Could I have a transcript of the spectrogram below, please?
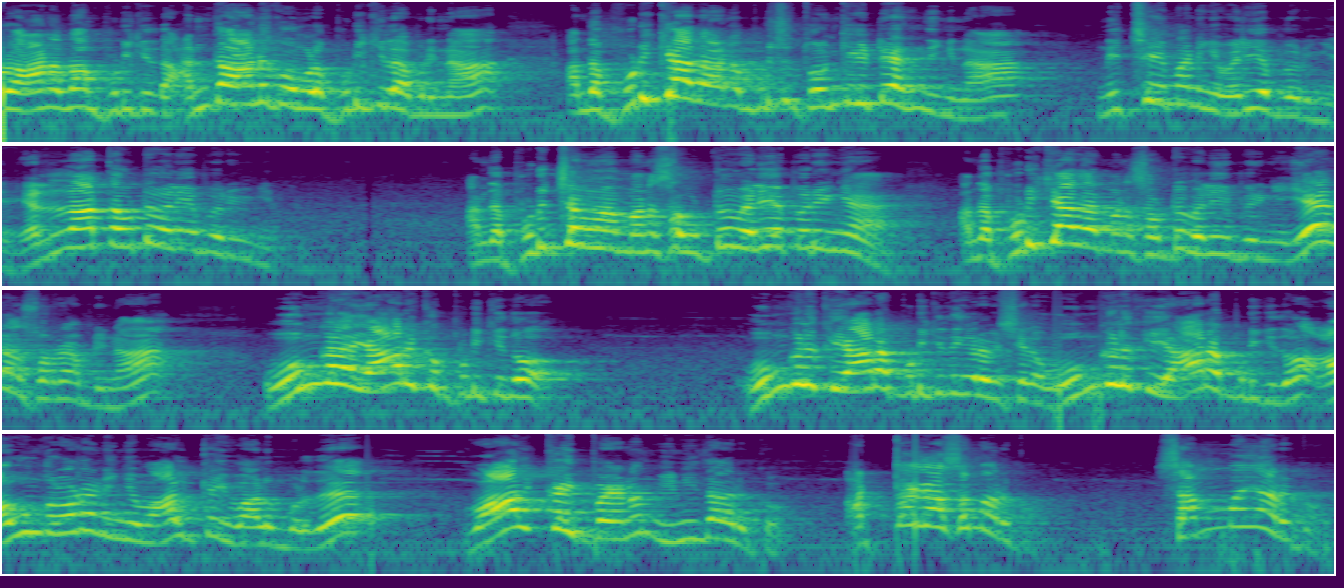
ஒரு ஆணை தான் பிடிக்குது. அந்த ஆணுக்கு உங்களை பிடிக்கல அப்படின்னா அந்த பிடிக்காத ஆணை பிடிச்சி தொங்கிக்கிட்டே இருந்தீங்கன்னா நிச்சயமாக நீங்கள் வெளியே போயிருவீங்க. எல்லாத்த விட்டும் வெளியே போயிருவீங்க. அந்த பிடிச்சவங்க மனசை விட்டும் வெளியே போயிருவீங்க. அந்த பிடிக்காத மனசை விட்டு வெளியே போயிருவீங்க. ஏன் நான் சொல்கிறேன் அப்படின்னா உங்களை யாருக்கு பிடிக்குதோ உங்களுக்கு யாரை பிடிக்குதுங்கிற விஷயம் உங்களுக்கு யாரை பிடிக்குதோ அவங்களோட நீங்கள் வாழ்க்கை வாழும் பொழுது வாழ்க்கை பயணம் இனிதாக இருக்கும். அட்டகாசமாக இருக்கும். செம்மையாக இருக்கும்.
